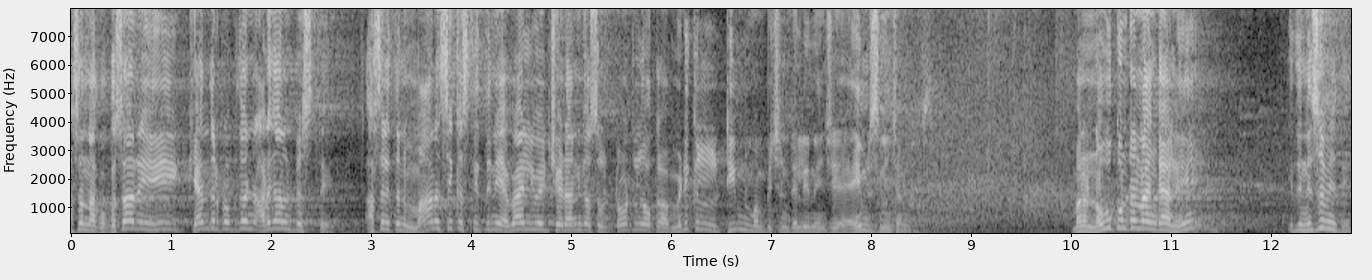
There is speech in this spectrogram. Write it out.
అసలు నాకు ఒకసారి కేంద్ర ప్రభుత్వాన్ని అడగాలనిపిస్తే అసలు ఇతని మానసిక స్థితిని ఎవాల్యుయేట్ చేయడానికి అసలు టోటల్గా ఒక మెడికల్ టీంని పంపించిన ఢిల్లీ నుంచి ఎయిమ్స్ నుంచి అనిపిస్తుంది మనం నవ్వుకుంటున్నాం కానీ ఇది నిజమేది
